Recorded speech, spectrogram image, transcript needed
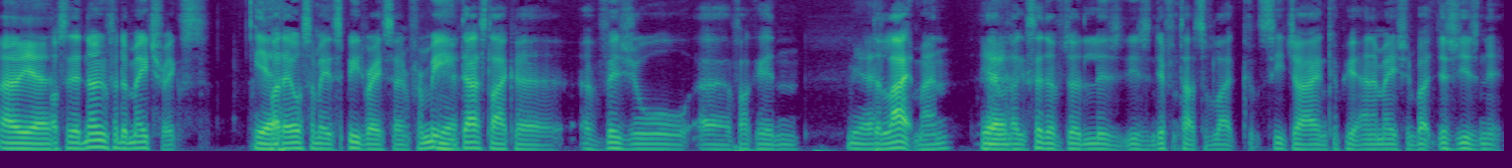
oh yeah, Obviously, they're known for the Matrix, yeah, but they also made Speed Racer, and for me, Yeah. that's like a, a visual uh, fucking yeah, light, man. Yeah. Um, like instead of using different types of like CGI and computer animation, but just using it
